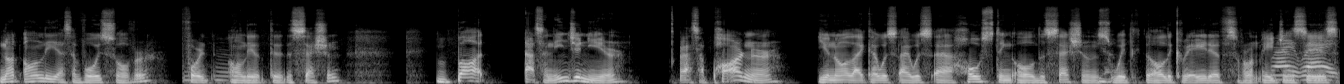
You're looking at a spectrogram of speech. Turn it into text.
not only as a voiceover for only the, the session, but as an engineer, as a partner. You know, like I was I was uh, hosting all the sessions Yeah. with all the creatives from agencies, right.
